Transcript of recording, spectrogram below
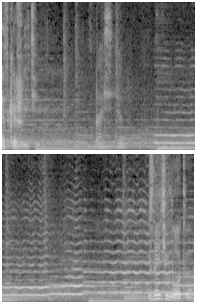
Не откажите. Спасибо. Знаете, Лота,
